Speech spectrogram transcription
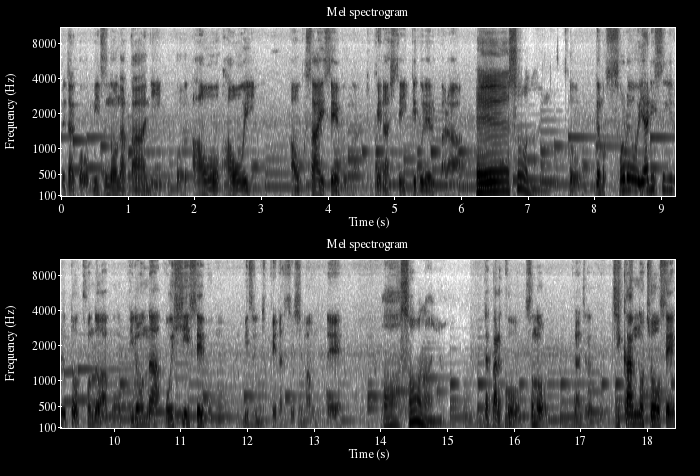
言ったらこう水の中にこう青青い青臭い成分が溶け出していってくれるから、へえ、そうなんや。そう。でもそれをやりすぎると今度はもういろんな美味しい成分も水に溶け出してしまうので、ああ、そうなんや。だからこうそのなんていうか時間の調整、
